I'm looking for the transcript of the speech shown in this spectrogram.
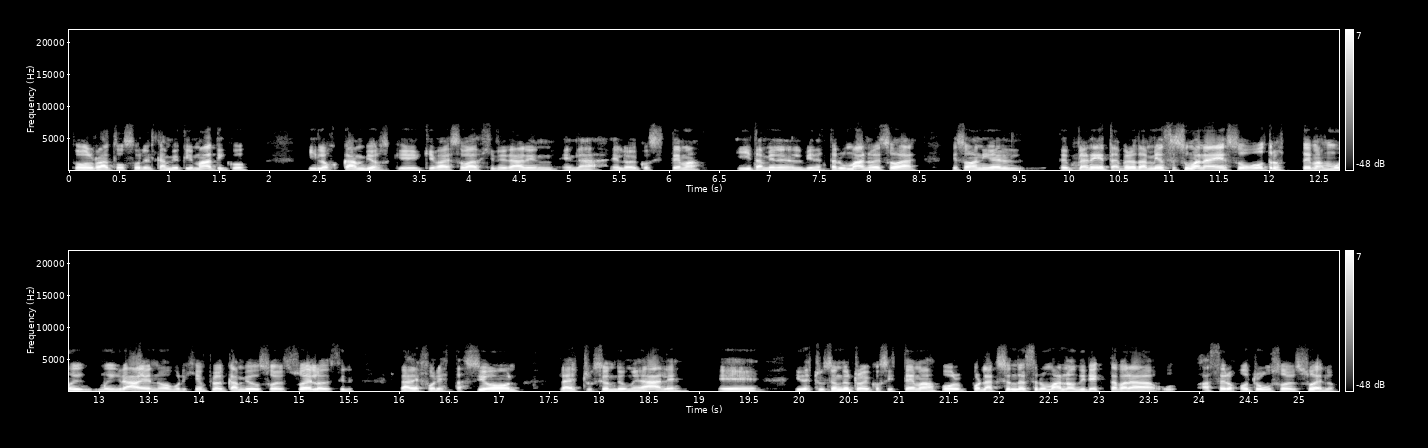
todo el rato sobre el cambio climático, y los cambios que, que va, eso va a generar en, en, la, en, los ecosistemas y también en el bienestar humano. Eso a, eso a nivel del planeta, pero también se suman a eso otros temas muy, muy graves, ¿no? Por ejemplo, el cambio de uso del suelo, es decir, la deforestación, la destrucción de humedales eh, y destrucción de otros ecosistemas por, por la acción del ser humano directa para hacer otro uso del suelo.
